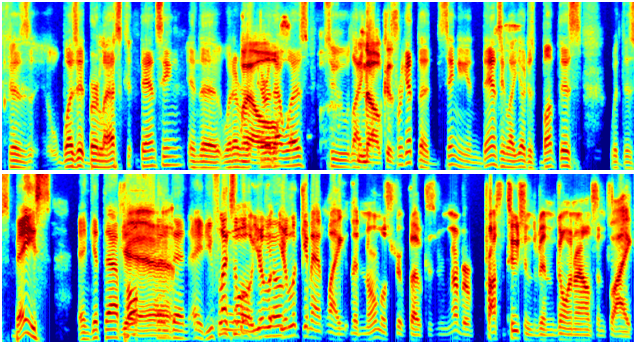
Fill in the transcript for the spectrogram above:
Because was it burlesque dancing in the whatever era that was? To like no because forget the singing and dancing. Like yo, just bump this with this bass and get that pulse, Yeah. and then hey, you flexible? Well, you're yo? loo- you're looking at like the normal strip club because remember prostitution's been going around since like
